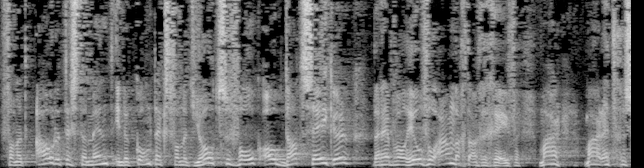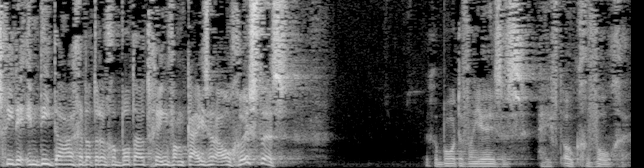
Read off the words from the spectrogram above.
van het Oude Testament, in de context van het Joodse volk, ook dat zeker, daar hebben we al heel veel aandacht aan gegeven. Maar, maar het geschiedde in die dagen dat er een gebod uitging van keizer Augustus. De geboorte van Jezus heeft ook gevolgen.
